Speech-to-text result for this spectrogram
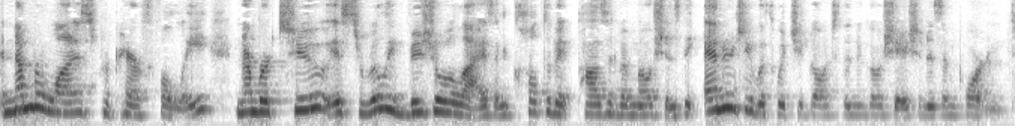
And number one is to prepare fully. Number two is to really visualize and cultivate positive emotions. The energy with which you go into the negotiation is important.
